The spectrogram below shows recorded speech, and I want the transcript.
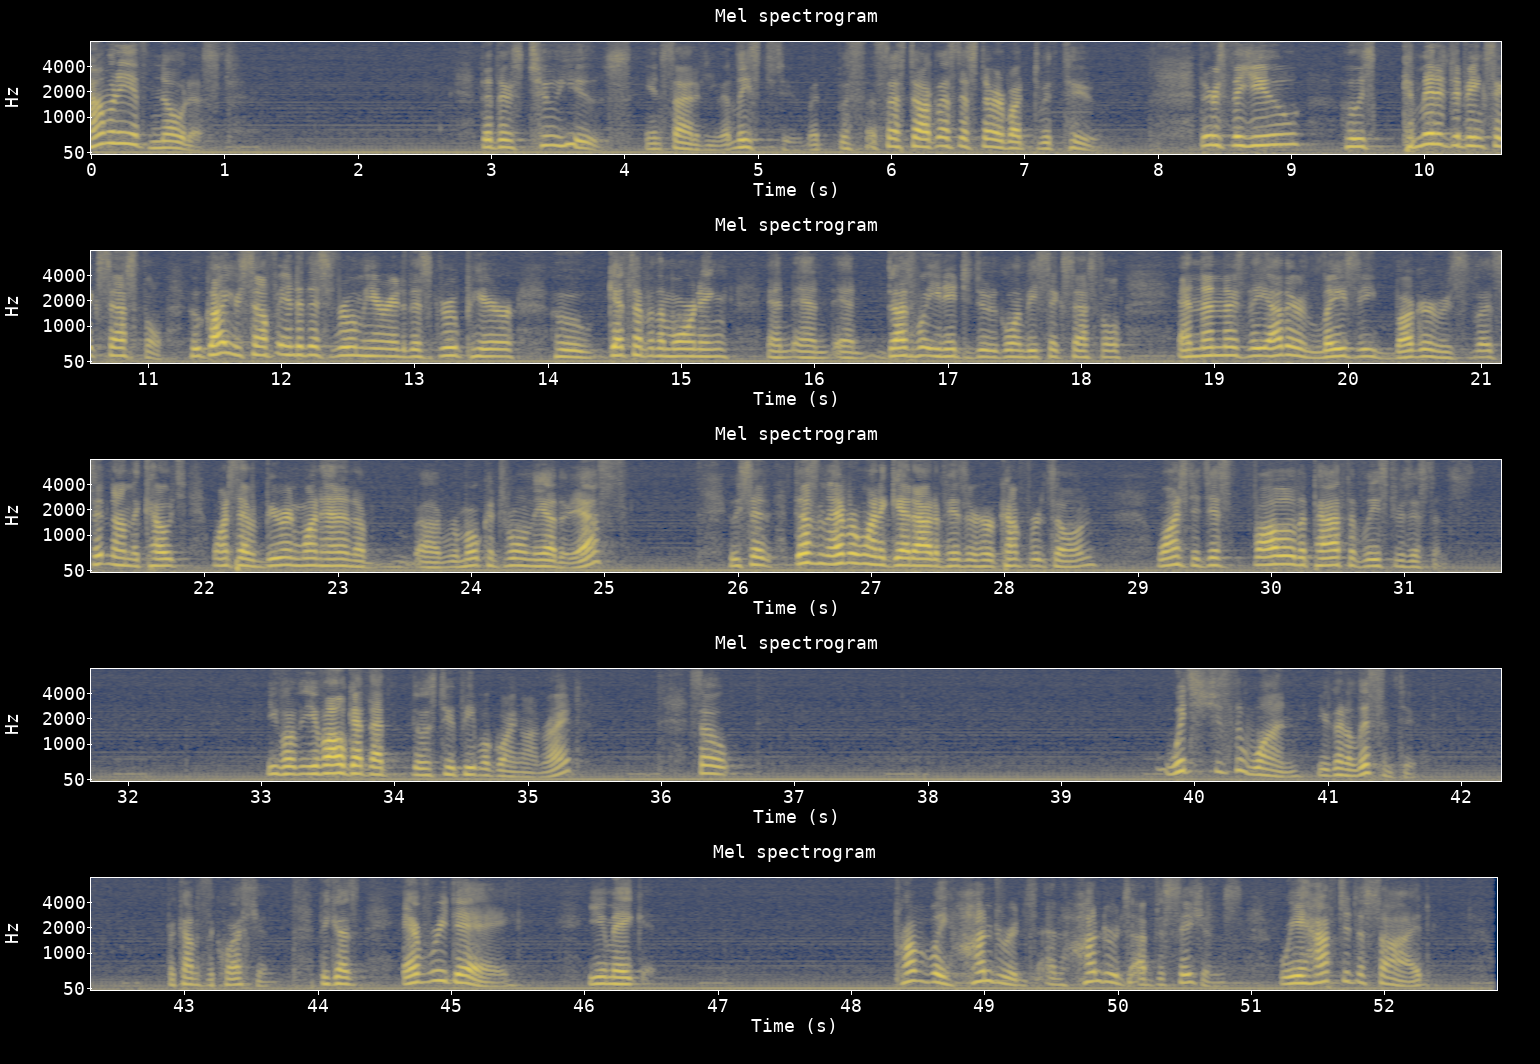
How many have noticed that there's two yous inside of you, at least two, but let's, let's, talk, let's just start about with two. There's the you who's committed to being successful, who got yourself into this room here, into this group here, who gets up in the morning and, and, and does what you need to do to go and be successful. And then there's the other lazy bugger who's sitting on the couch, wants to have a beer in one hand and a uh, remote control in the other, yes? Who said, doesn't ever want to get out of his or her comfort zone, wants to just follow the path of least resistance. You've, you've all got that, those two people going on, right? So which is the one you're going to listen to? Becomes the question. Because every day you make probably hundreds and hundreds of decisions where you have to decide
